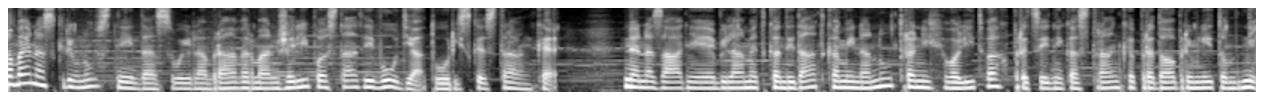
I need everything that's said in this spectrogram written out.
Nobena skrivnost ni, da Suela Braverman želi postati vodja turijske stranke. Ne na zadnje je bila med kandidatkami na notranjih volitvah predsednika stranke pred dobrim letom dni,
